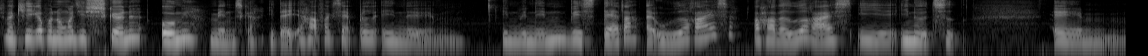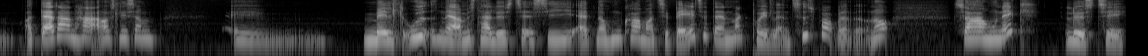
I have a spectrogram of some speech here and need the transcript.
hvis man kigger på nogle af de skønne unge mennesker i dag. Jeg har for eksempel en, øh, en veninde, hvis datter er ude at rejse, og har været ude at rejse i, øh, i noget tid. Øhm, og datteren har også ligesom øh, meldt ud, nærmest har lyst til at sige, at når hun kommer tilbage til Danmark på et eller andet tidspunkt, hvad ved hvornår, så har hun ikke lyst til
